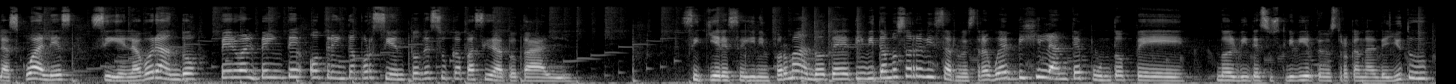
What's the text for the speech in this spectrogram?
las cuales siguen laborando pero al 20 o 30% de su capacidad total. Si quieres seguir informándote, te invitamos a revisar nuestra web vigilante.pe. No olvides suscribirte a nuestro canal de YouTube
